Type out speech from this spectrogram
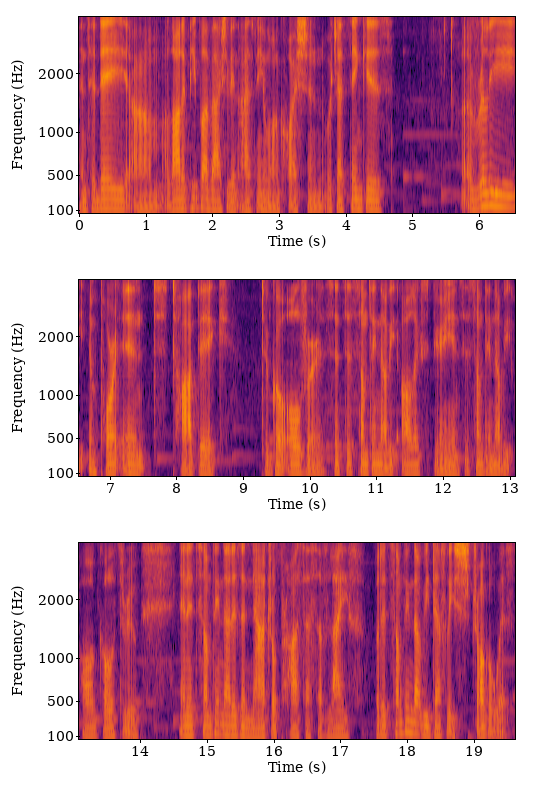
And today, um, a lot of people have actually been asking me one question, which I think is a really important topic to go over since it's something that we all experience, it's something that we all go through, and it's something that is a natural process of life, but it's something that we definitely struggle with,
